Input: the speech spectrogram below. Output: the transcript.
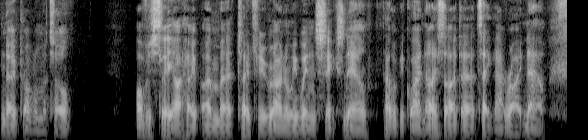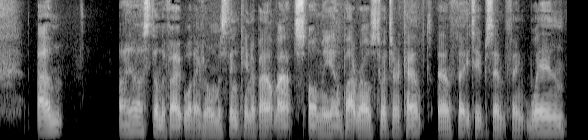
No problem at all. Obviously, I hope I'm uh, totally wrong and we win 6 0. That would be quite nice. I'd uh, take that right now. Um, I asked on the vote what everyone was thinking about that on the Elm Park Rails Twitter account. Uh, 32% think win,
